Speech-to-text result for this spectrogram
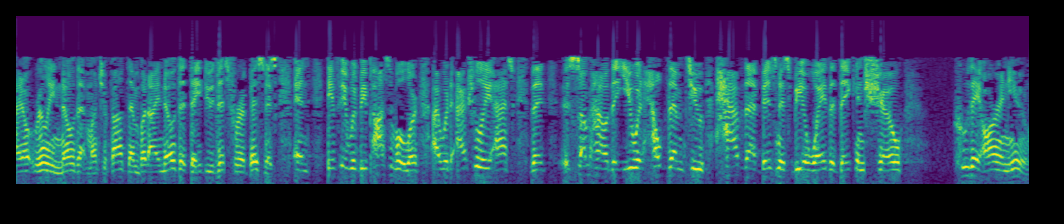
I don't really know that much about them, but I know that they do this for a business. And if it would be possible, Lord, I would actually ask that somehow that you would help them to have that business be a way that they can show who they are in you.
